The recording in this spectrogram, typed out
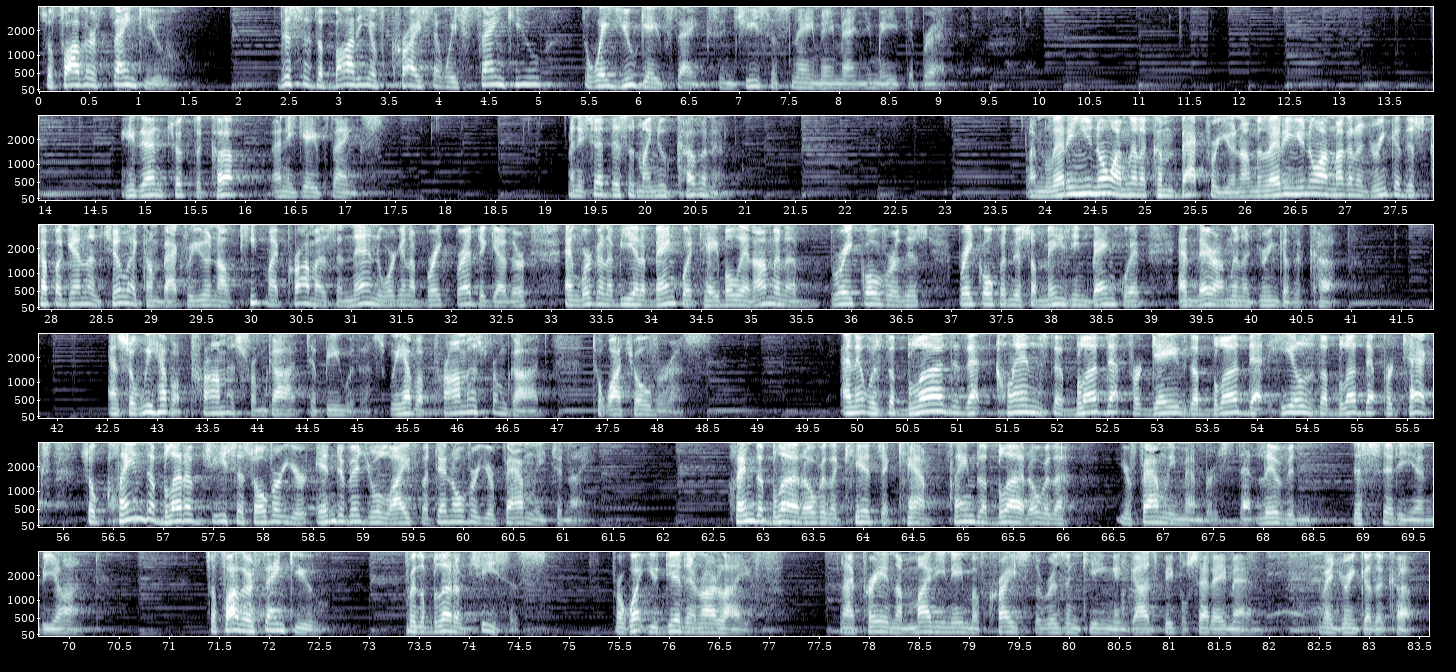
So, Father, thank you. This is the body of Christ, and we thank you the way you gave thanks. In Jesus' name, amen. You may eat the bread. He then took the cup and he gave thanks. And he said, This is my new covenant. I'm letting you know I'm going to come back for you. And I'm letting you know I'm not going to drink of this cup again until I come back for you. And I'll keep my promise. And then we're going to break bread together. And we're going to be at a banquet table. And I'm going to break over this, break open this amazing banquet. And there I'm going to drink of the cup. And so we have a promise from God to be with us. We have a promise from God to watch over us. And it was the blood that cleansed, the blood that forgave, the blood that heals, the blood that protects. So claim the blood of Jesus over your individual life, but then over your family tonight. Claim the blood over the kids at camp. Claim the blood over the, your family members that live in this city and beyond. So, Father, thank you for the blood of Jesus, for what you did in our life. And I pray in the mighty name of Christ, the risen King, and God's people said, Amen. You may drink of the cup.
